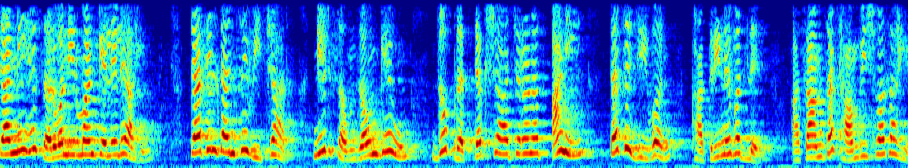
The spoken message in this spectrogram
त्यांनी हे सर्व निर्माण केलेले आहे. त्यातील त्यांचे विचार नीट समजावून घेऊन जो प्रत्यक्ष आचरणात आणील त्याचे जीवन खात्रीने बदलेल असा आमचा ठाम विश्वास आहे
